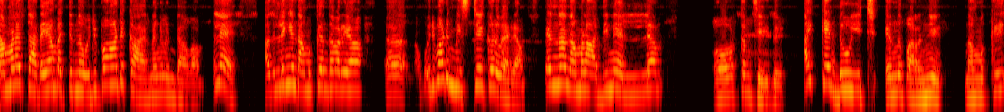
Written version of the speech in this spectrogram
നമ്മളെ തടയാൻ പറ്റുന്ന ഒരുപാട് കാരണങ്ങൾ ഉണ്ടാവാം. അല്ലെ? അതല്ലെങ്കിൽ നമുക്ക് എന്താ പറയാ ഒരുപാട് മിസ്റ്റേക്കുകൾ വരാം. എന്നാൽ നമ്മൾ അതിനെല്ലാം ഓവർകം ചെയ്ത് ഐ ക്യാൻ ഡു ഇറ്റ് എന്ന് പറഞ്ഞ് നമുക്ക്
